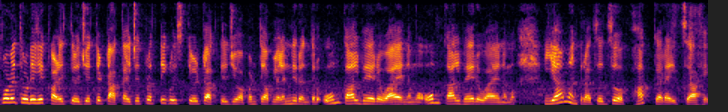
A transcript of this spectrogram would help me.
थोडे थोडे हे काळे तिळ जे आहेत ते टाकायचे आहेत. प्रत्येक वेळेस तिळ टाकतील जेव्हा आपण ते आपल्याला निरंतर ओम काल भैरवाय नम ओम काल भैरवाय नम या मंत्राचं जप हा करायचा आहे.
